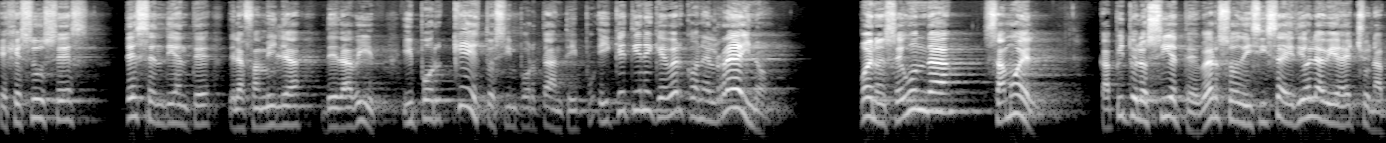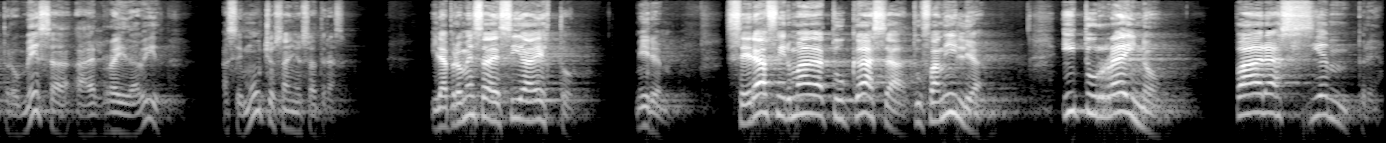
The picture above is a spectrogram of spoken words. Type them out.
que Jesús es descendiente de la familia de David. ¿Y por qué esto es importante? ¿Y qué tiene que ver con el reino? Bueno, en segunda Samuel, capítulo 7, verso 16, Dios le había hecho una promesa al rey David hace muchos años atrás. Y la promesa decía esto, miren, será firmada tu casa, tu familia y tu reino para siempre,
